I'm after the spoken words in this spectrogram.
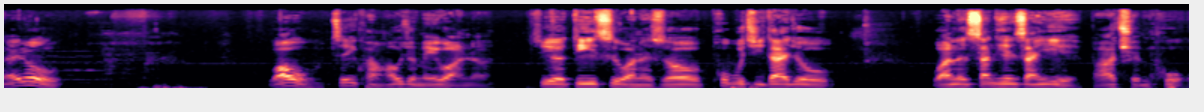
来喽！哇哦，这一款好久没玩了。记得第一次玩的时候，迫不及待就玩了三天三夜，把它全破。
